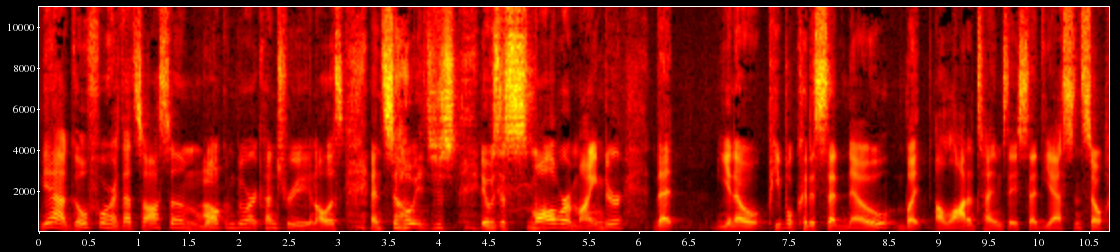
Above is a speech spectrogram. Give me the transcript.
yeah, go for it. That's awesome. Welcome to our country and all this. And so it just, it was a small reminder that you know, people could have said no, but a lot of times they said yes. And so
